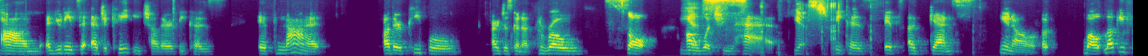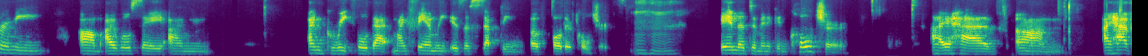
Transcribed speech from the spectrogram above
Um, and you need to educate each other because if not, other people are just going to throw salt yes. on what you have. Yes. Because it's against, you know, uh, well, lucky for me, um, I will say I'm I'm grateful that my family is accepting of other cultures. Mm-hmm. In the Dominican culture, I have um, I have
